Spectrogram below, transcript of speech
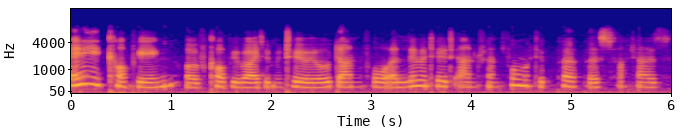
any copying of copyrighted material done for a limited and transformative purpose, such as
